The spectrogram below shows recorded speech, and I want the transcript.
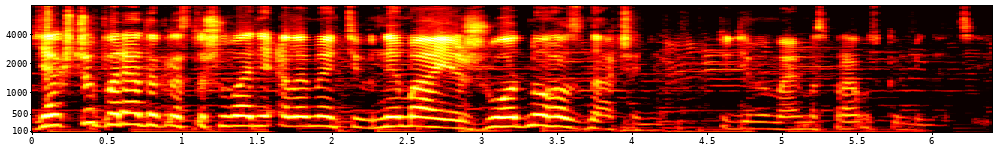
Якщо порядок розташування елементів не має жодного значення, тоді ми маємо справу з комбінацією.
